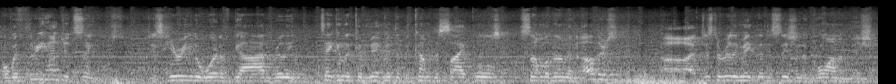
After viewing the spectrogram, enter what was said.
over 300 singles just hearing the word of God, really taking the commitment to become disciples, some of them and others, uh, just to really make the decision to go on a mission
